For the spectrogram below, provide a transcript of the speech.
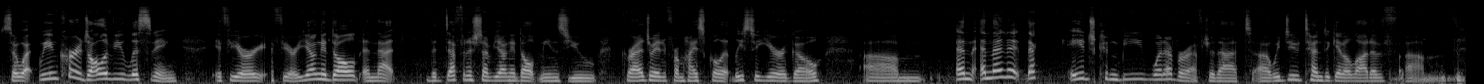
So uh, we encourage all of you listening, if you're if you're a young adult and that the definition of young adult means you graduated from high school at least a year ago, um, and and then it, that age can be whatever after that. Uh, we do tend to get a lot of um,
